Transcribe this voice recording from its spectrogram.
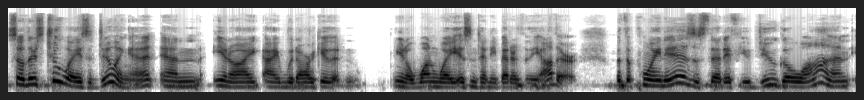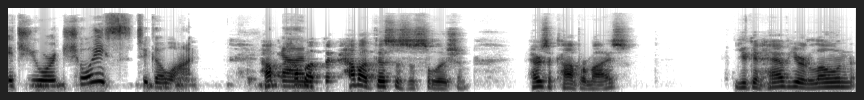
So there's two ways of doing it. And, you know, I, I would argue that, you know, one way isn't any better than the other. But the point is, is that if you do go on, it's your choice to go on. How, how about th- how about this as a solution? Here's a compromise. You can have your loan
